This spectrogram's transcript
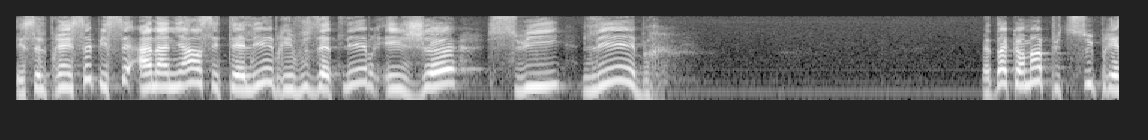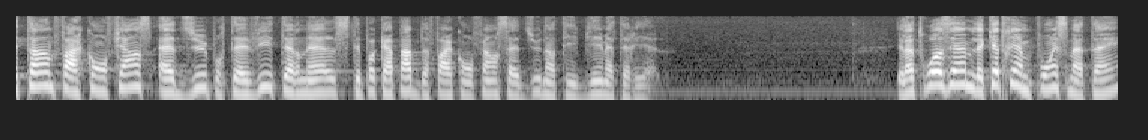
Et c'est le principe ici. Ananias était libre et vous êtes libre et je suis libre. Maintenant, comment peux-tu prétendre faire confiance à Dieu pour ta vie éternelle si tu n'es pas capable de faire confiance à Dieu dans tes biens matériels? Et la troisième, le quatrième point ce matin,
